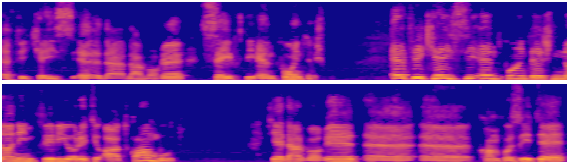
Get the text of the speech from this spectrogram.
efficacy در واقع safety end point ش بود. efficacy end point ش non-inferiority outcome بود. که در واقع composite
